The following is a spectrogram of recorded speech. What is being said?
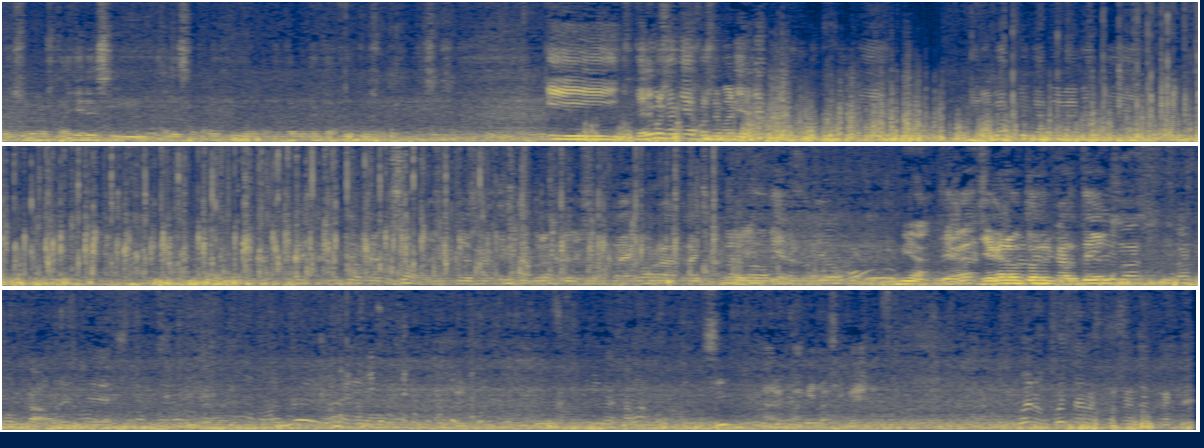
profesor en los talleres y ha desaparecido lamentablemente hace dos meses. Y tenemos aquí a José María Neto, que nos va a explicar brevemente sentido previsor, el sentido artista, pero es previsor. Trae gorra, trae sombrero, bien el Mira, llega, llega el autor del cartel. Sí, claro, para que no se vea. Bueno, cuéntanos cosas del cartel.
